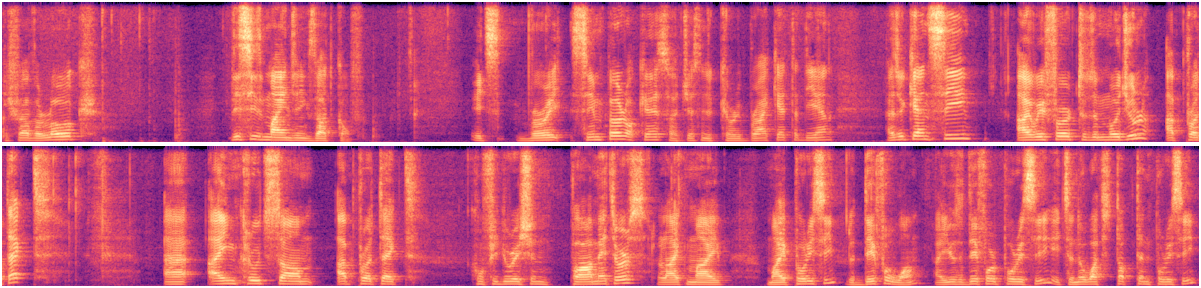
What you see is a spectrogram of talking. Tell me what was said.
if you have a look, this is my nginx.conf. It's very simple, okay, so I just need a curly bracket at the end. As you can see, I refer to the module app protect. Uh, I include some app protect configuration parameters like my my policy, the default one. I use a default policy. It's an OWASP top 10 policy.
